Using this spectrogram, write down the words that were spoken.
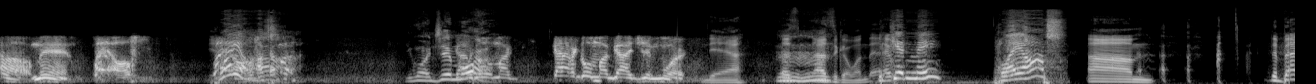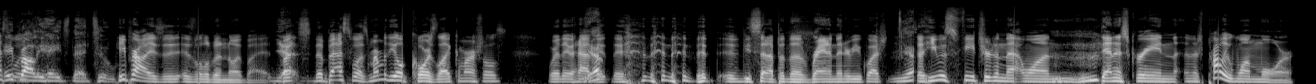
Oh man, playoffs. Playoffs. You going Jim Gotta go Mora? with my gotta go with my guy Jim Mora. Yeah, that's, Mm-hmm. that's a good one. You kidding me? Playoffs? Um, the best. He was- probably hates that too. He probably is, is a little bit annoyed by it. Yes. But the best was remember the old Coors Light commercials where they would have Yep. the, the, it would be set up in the random interview question. Yep. So he was featured in that one. Mm-hmm. Dennis Green, and there's probably one more.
